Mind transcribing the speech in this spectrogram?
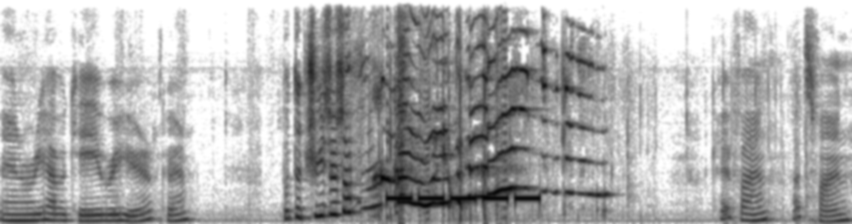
And we already have a cave right here. Okay. But the trees are so Okay, fine. That's fine.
